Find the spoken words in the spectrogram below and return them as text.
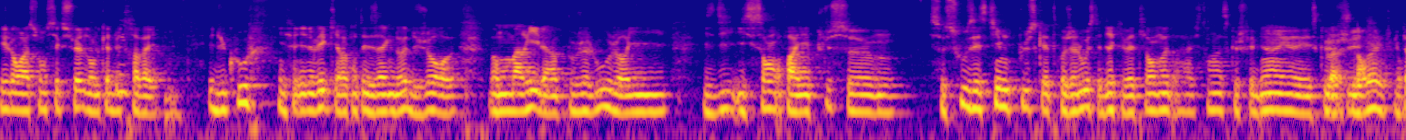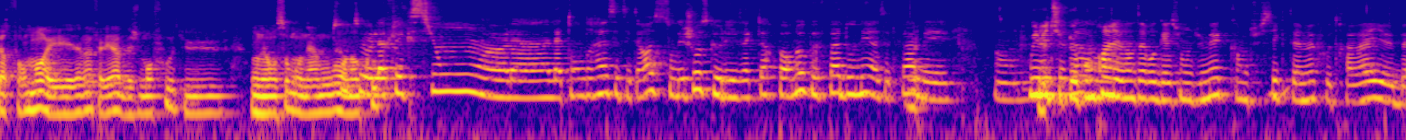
et leur relation sexuelle dans le cadre du travail. Et du coup, il y en avait qui racontaient des anecdotes du genre, euh, Bah, mon mari, il est un peu jaloux, genre il, il se dit, il sent, enfin il est plus, euh, il se sous-estime plus qu'être jaloux, c'est-à-dire qu'il va être là en mode, ah putain, est-ce que je fais bien, est-ce que Bah, je suis, normal. je suis performant Et la meuf, elle est là, bah, je m'en fous, tu... on est ensemble, on est amoureux, on est en Toute euh, l'affection, euh, la, la tendresse, etc. Ce sont des choses que les acteurs porno peuvent pas donner à cette femme. Et, Oui, mais tu peux pas, comprendre les interrogations du mec quand tu sais que ta meuf au travail, euh, bah,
